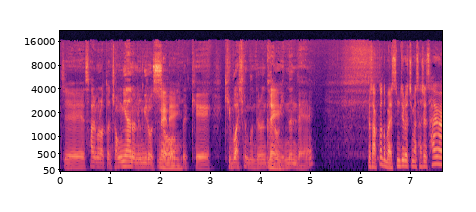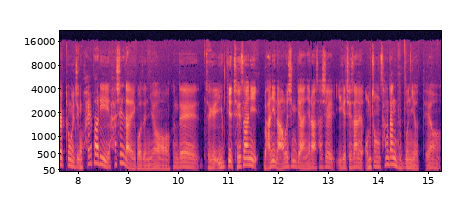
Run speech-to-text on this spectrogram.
이제 삶을 어떤 정리하는 의미로서 네네. 이렇게 기부하시는 분들은 간혹 네. 있는데 그래서 아까도 말씀드렸지만 사실 사회활동을 지금 활발히 하실 나이거든요. 근데 되게 이게 재산이 많이 남으신 게 아니라 사실 이게 재산의 엄청 상당 부분이었대요.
